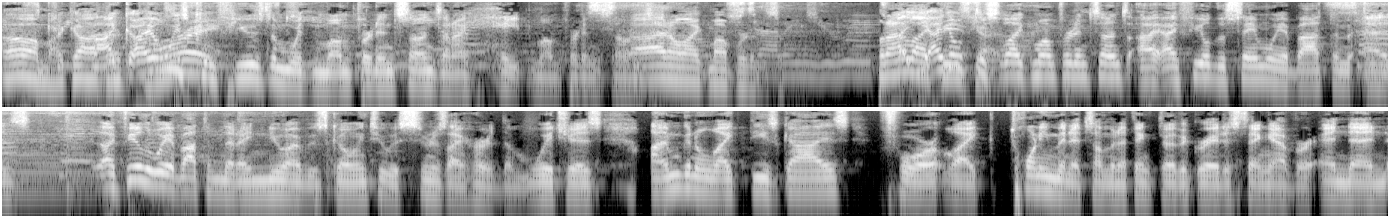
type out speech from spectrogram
Oh my god, I, I always great. confuse them with Mumford and Sons, and I hate Mumford and Sons. I don't like Mumford and Sons, but I like I, these don't guys. dislike Mumford and Sons. I, I feel the same way about them as I feel the way about them that I knew I was going to as soon as I heard them, which is I'm going to like these guys for like 20 minutes. I'm going to think they're the greatest thing ever, and then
